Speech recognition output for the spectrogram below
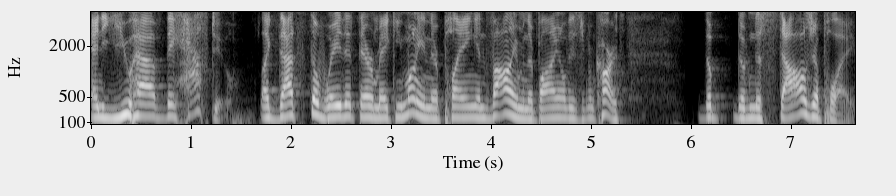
and you have, they have to. Like that's the way that they're making money and they're playing in volume and they're buying all these different cards. The, the nostalgia play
